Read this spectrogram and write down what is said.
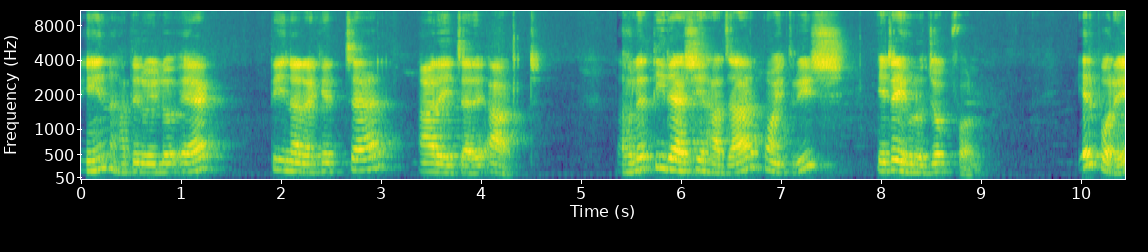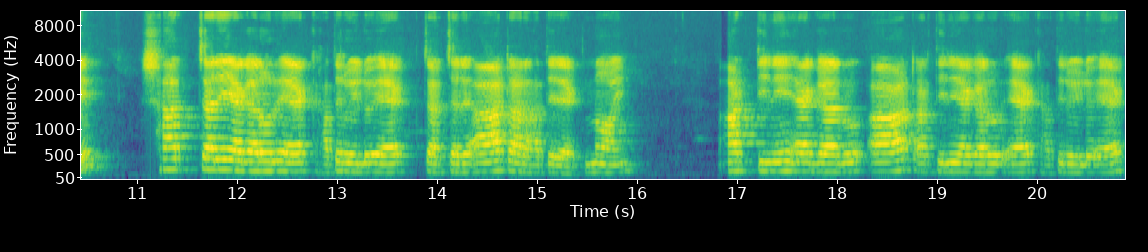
তিন, হাতে রইল এক, তিন আর একে চার, আর এই চারে আট। তাহলে তিরাশি হাজার পঁয়ত্রিশ, এটাই হলো যোগফল। এরপরে সাত চারে এগারোর এক, হাতে রইল এক, চার চারে আট, আর হাতের এক নয়। আট তিনে এগারো, আট আর তিনে এগারোর এক, হাতে রইল এক।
